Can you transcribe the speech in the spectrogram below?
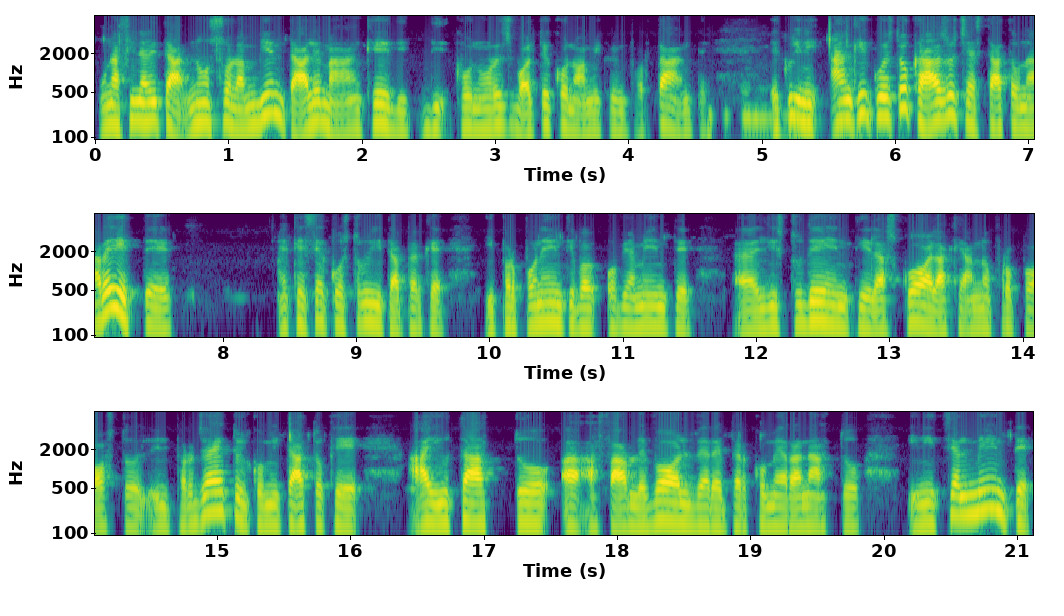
una, finalità non solo ambientale ma anche di, di, con un risvolto economico importante. E quindi anche in questo caso c'è stata una rete che si è costruita perché i proponenti ovviamente eh, gli studenti e la scuola che hanno proposto il progetto, il comitato che ha aiutato a, a farlo evolvere per come era nato inizialmente,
